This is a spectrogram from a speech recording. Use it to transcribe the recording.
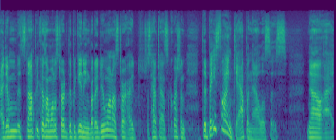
I don't, it's not because I want to start at the beginning, but I do want to start. I just have to ask a question. The baseline gap analysis. Now, I,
